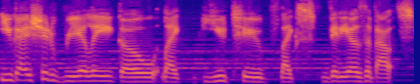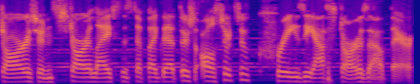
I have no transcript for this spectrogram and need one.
you guys should really go like YouTube, like videos about stars and star life and stuff like that. There's all sorts of crazy ass stars out there.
